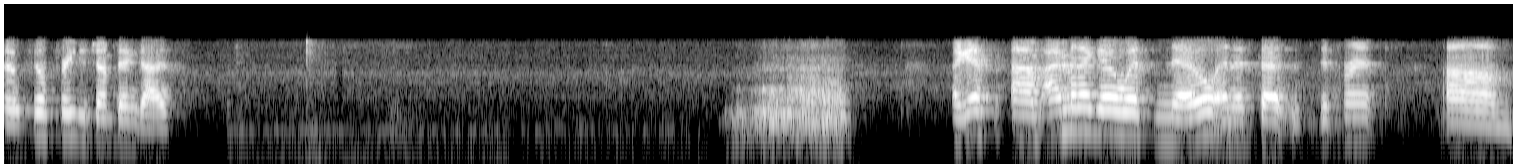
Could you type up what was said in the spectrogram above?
So feel free to jump in, guys. I guess um, I'm going to go with no, and if that is different, um,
